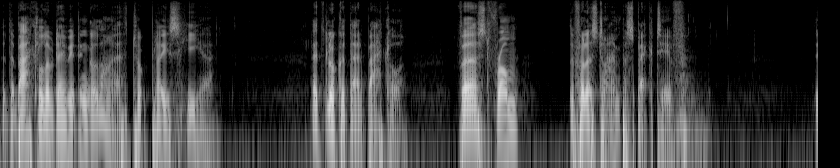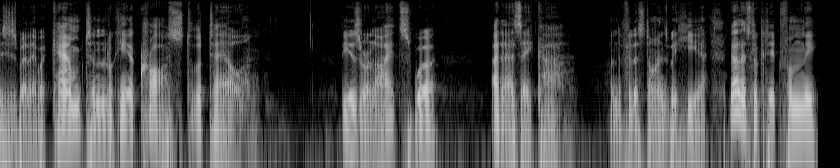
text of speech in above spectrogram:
that the battle of David and Goliath took place here. Let's look at that battle, first from the Philistine perspective. This is where they were camped and looking across to the Tel. The Israelites were at Azekah, and the Philistines were here. Now let's look at it from the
